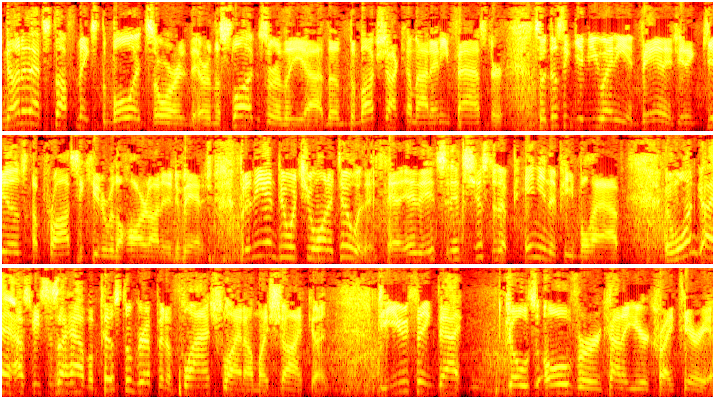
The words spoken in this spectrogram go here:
None of that stuff makes the bullets or or the slugs or the, uh, the the buckshot come out any faster. So it doesn't give you any advantage, and it gives a prosecutor with a hard on an advantage. But in the end, do what you want to do with it. It's it's just an opinion that people have. And one guy asked me, he says, "I have a pistol grip and a flashlight on my shotgun. Do you think that goes over kind of your criteria.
